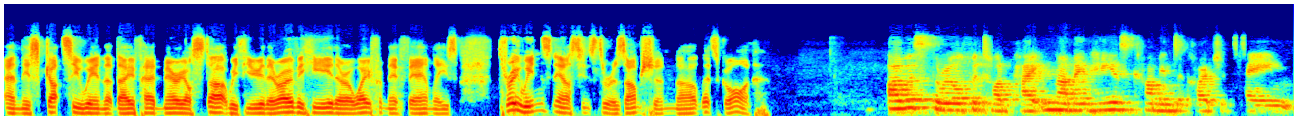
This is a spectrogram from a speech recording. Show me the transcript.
and this gutsy win that they've had? Mary, I'll start with you. They're over here, they're away from their families. Three wins now since the resumption. Uh, let's go on. I was thrilled for Todd Payten. I mean, he has come in to coach a team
